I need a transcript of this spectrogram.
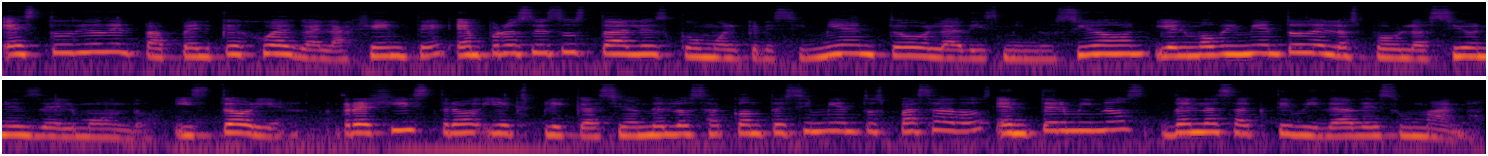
estudio del papel que juega la gente en procesos tales como el crecimiento, la disminución y el movimiento de las poblaciones del mundo. Historia, registro y explicación de los acontecimientos pasados en términos de las actividades humanas.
